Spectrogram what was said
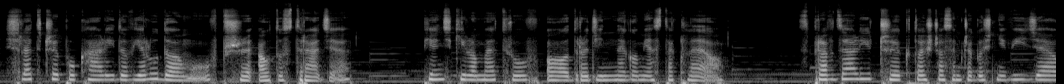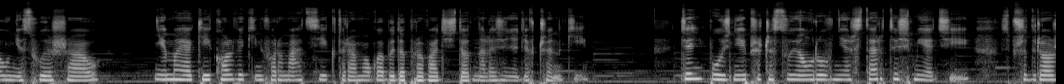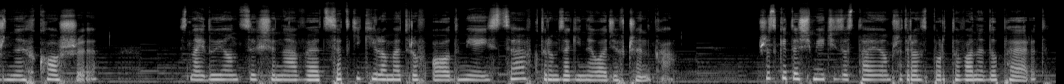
śledczy pukali do wielu domów przy autostradzie, 5 kilometrów od rodzinnego miasta Cleo. Sprawdzali, czy ktoś czasem czegoś nie widział, nie słyszał. Nie ma jakiejkolwiek informacji, która mogłaby doprowadzić do odnalezienia dziewczynki. Dzień później przeczesują również sterty śmieci z przydrożnych koszy, znajdujących się nawet setki kilometrów od miejsca, w którym zaginęła dziewczynka. Wszystkie te śmieci zostają przetransportowane do Perth,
